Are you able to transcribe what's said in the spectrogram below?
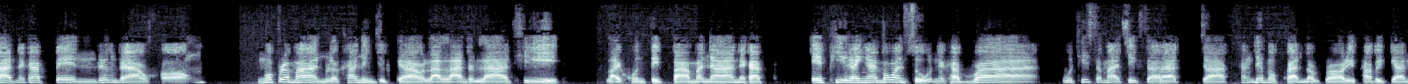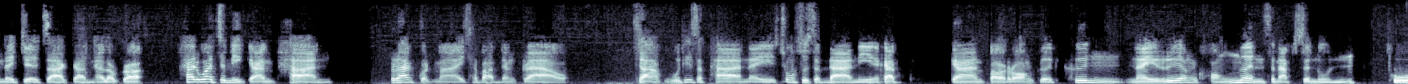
รัฐนะครับ เป็นเรื่องราวของงบประมาณมูลค่า 1.9 ล้านล้านดอลลาร์ที่หลายคนติดตามมานานนะครับ AP รายงานเมื่อวันศุกร์นะครับว่าวุฒิสมาชิกสหรัฐจากทั้งเดโมแครตแล้วก็ริพับลิกันได้เจรจากันฮะแล้วก็คาดว่าจะมีการผ่านร่างกฎหมายฉบับดังกล่าว จากวุฒิสภาในช่วงสุดสัปดาห์นี้นะครับ การต่อรองเกิดขึ้นในเรื่องของเงินสนับสนุนผู้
